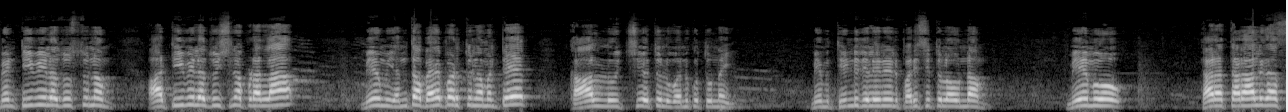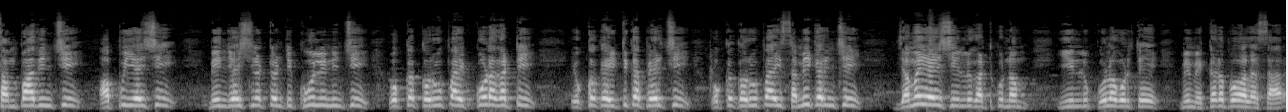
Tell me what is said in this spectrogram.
మేము టీవీలో చూస్తున్నాం. ఆ టీవీలో చూసినప్పుడల్లా మేము ఎంత భయపడుతున్నామంటే కాళ్ళు చేతులు వణుకుతున్నాయి. మేము తిండి తెలియని పరిస్థితిలో ఉన్నాం. మేము తరతరాలుగా సంపాదించి అప్పు చేసి మేము చేసినటువంటి కూలి నుంచి ఒక్కొక్క రూపాయి కూడగట్టి ఒక్కొక్క ఇటుక పేర్చి ఒక్కొక్క రూపాయి సమీకరించి జమ చేసి ఇల్లు కట్టుకున్నాం. ఈ ఇల్లు కూలగొడితే మేము ఎక్కడ పోవాలా సార్?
